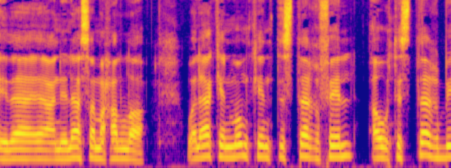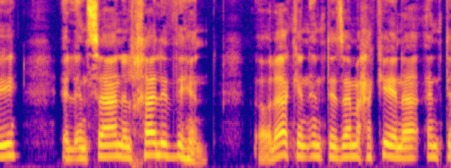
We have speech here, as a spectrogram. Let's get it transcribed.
إذا يعني لا سمح الله. ولكن ممكن تستغفل أو تستغبي الإنسان الخالي الذهن. ولكن أنت زي ما حكينا أنت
